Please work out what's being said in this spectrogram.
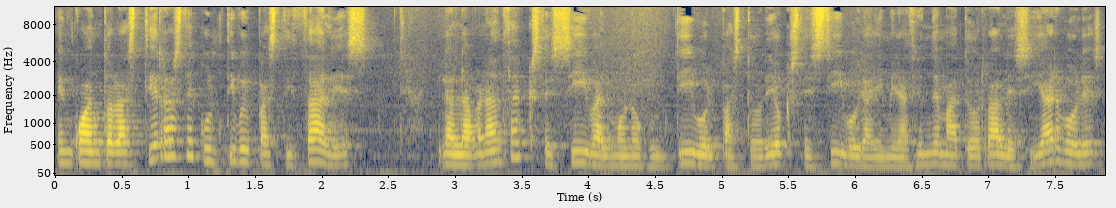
En cuanto a las tierras de cultivo y pastizales, la labranza excesiva, el monocultivo, el pastoreo excesivo y la eliminación de matorrales y árboles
